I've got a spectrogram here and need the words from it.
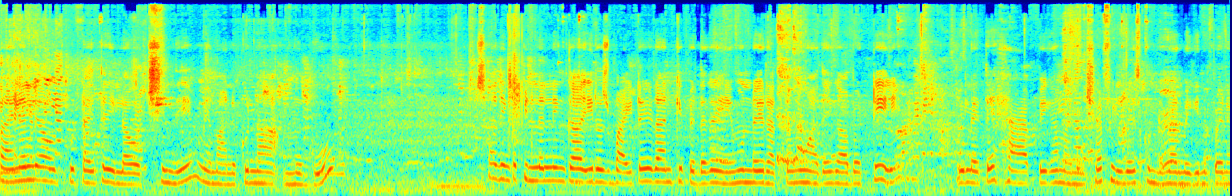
ఫైనల్గా అవుట్పుట్ అయితే ఇలా వచ్చింది. మేము అనుకున్న ముగ్గు. సో అది ఇంకా పిల్లల్ని ఇంకా ఈరోజు బయట వేయడానికి పెద్దగా ఏముండే రక్తము అదే కాబట్టి వీళ్ళైతే హ్యాపీగా మంచిగా ఫిల్ చేసుకుంటున్నారు మిగిలిపోయిన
